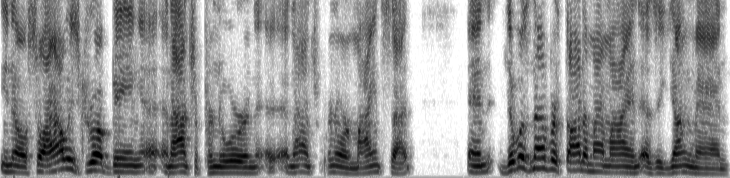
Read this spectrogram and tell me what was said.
you know, so I always grew up being an entrepreneur and an entrepreneur mindset. And there was never thought in my mind as a young man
